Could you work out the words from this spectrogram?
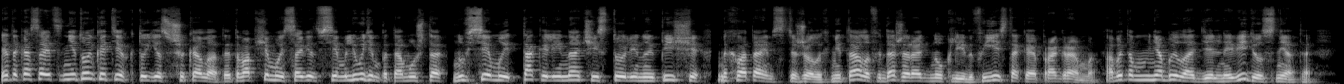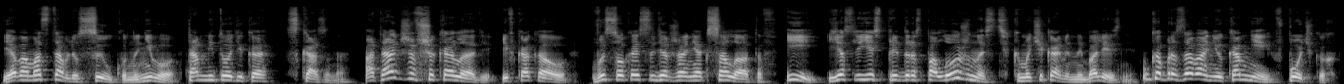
Это касается не только тех, кто ест шоколад. Это вообще мой совет всем людям, потому что, ну, все мы так или иначе из той или иной пищи нахватаемся тяжелых металлов и даже радионуклидов. И есть такая программа. Об этом у меня было было отдельное видео снято, я вам оставлю ссылку на него. Там методика сказана. А также в шоколаде и в какао высокое содержание оксалатов. И, если есть предрасположенность к мочекаменной болезни, к образованию камней в почках,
